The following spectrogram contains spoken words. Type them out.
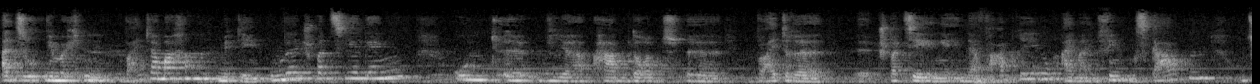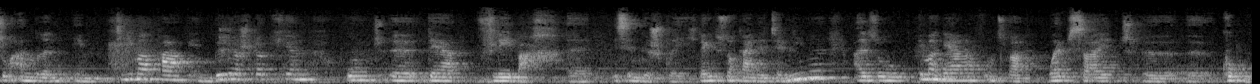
Also wir möchten weitermachen mit den Umweltspaziergängen und äh, wir haben dort äh, weitere äh, Spaziergänge in der Verabredung, einmal in Finkensgarten zum anderen im Klimapark in Bilderstöckchen und äh, der Fleebach äh, ist im Gespräch. Da gibt es noch keine Termine, also immer gerne auf unserer Website äh, äh gucken.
